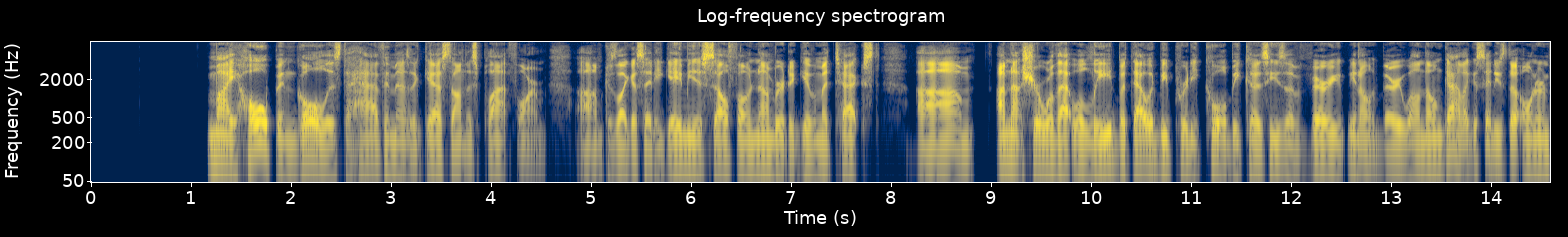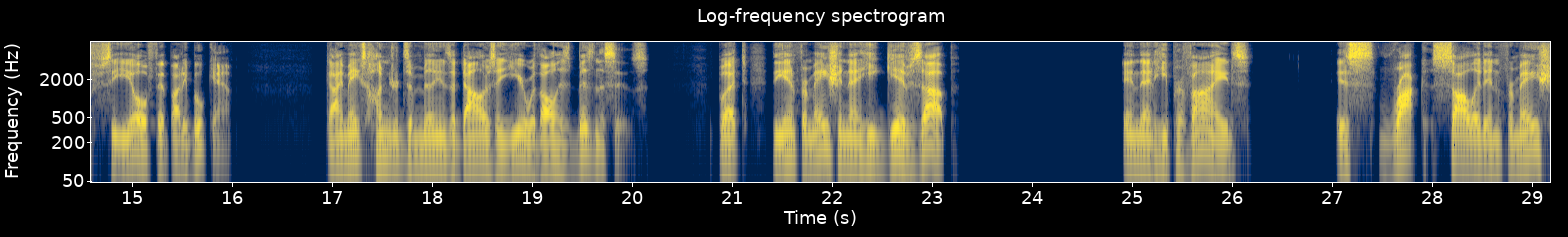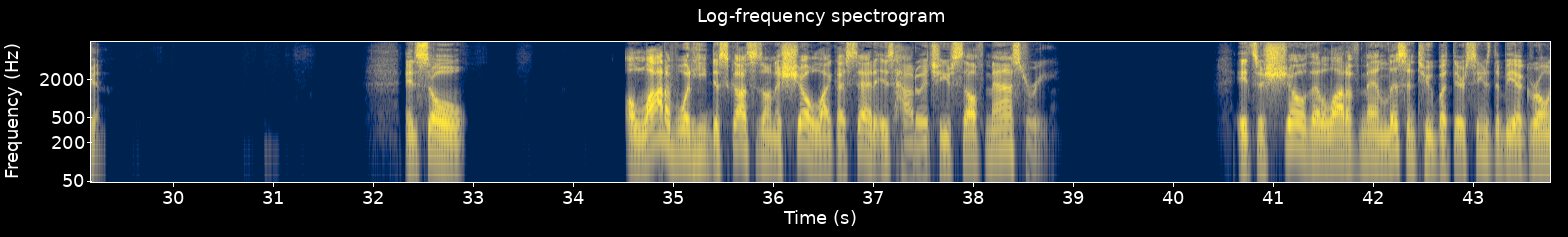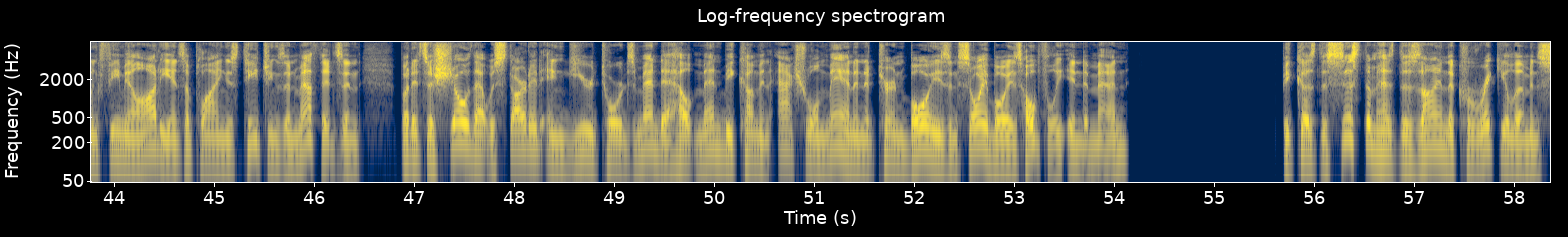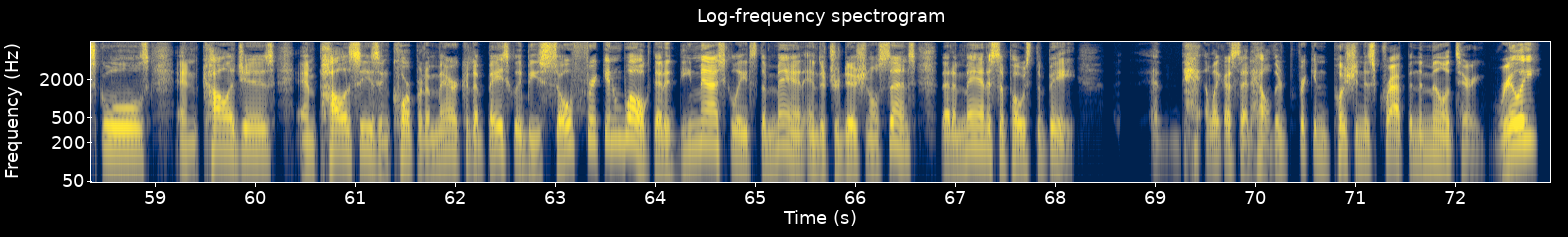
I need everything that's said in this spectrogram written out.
My hope and goal is to have him as a guest on this platform. Um, because, um, like I said, he gave me his cell phone number to give him a text. Um, I'm not sure where that will lead, but that would be pretty cool because he's a very, you know, very well known guy. Like I said, he's the owner and CEO of Fit Body Bootcamp. Guy makes hundreds of millions of dollars a year with all his businesses. But the information that he gives up and that he provides is rock solid information. And so a lot of what he discusses on a show, like I said, is how to achieve self mastery. It's a show that a lot of men listen to, but there seems to be a growing female audience applying his teachings and methods. And but it's a show that was started and geared towards men to help men become an actual man and to turn boys and soy boys, hopefully, into men because the system has designed the curriculum in schools and colleges and policies in corporate America to basically be so freaking woke that it demasculates the man in the traditional sense that a man is supposed to be. Like I said, hell, they're freaking pushing this crap in the military. Really?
